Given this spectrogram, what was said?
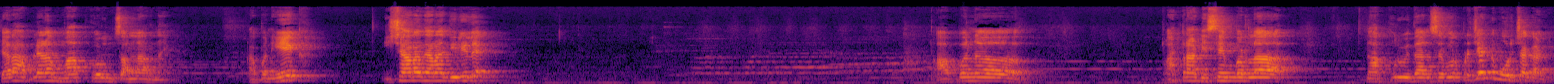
त्याला आपल्याला माफ करून चालणार नाही. आपण एक इशारा त्यांना दिलेला आहे. आपण अठरा डिसेंबरला नागपूर विधानसभेवर प्रचंड मोर्चा काढला.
